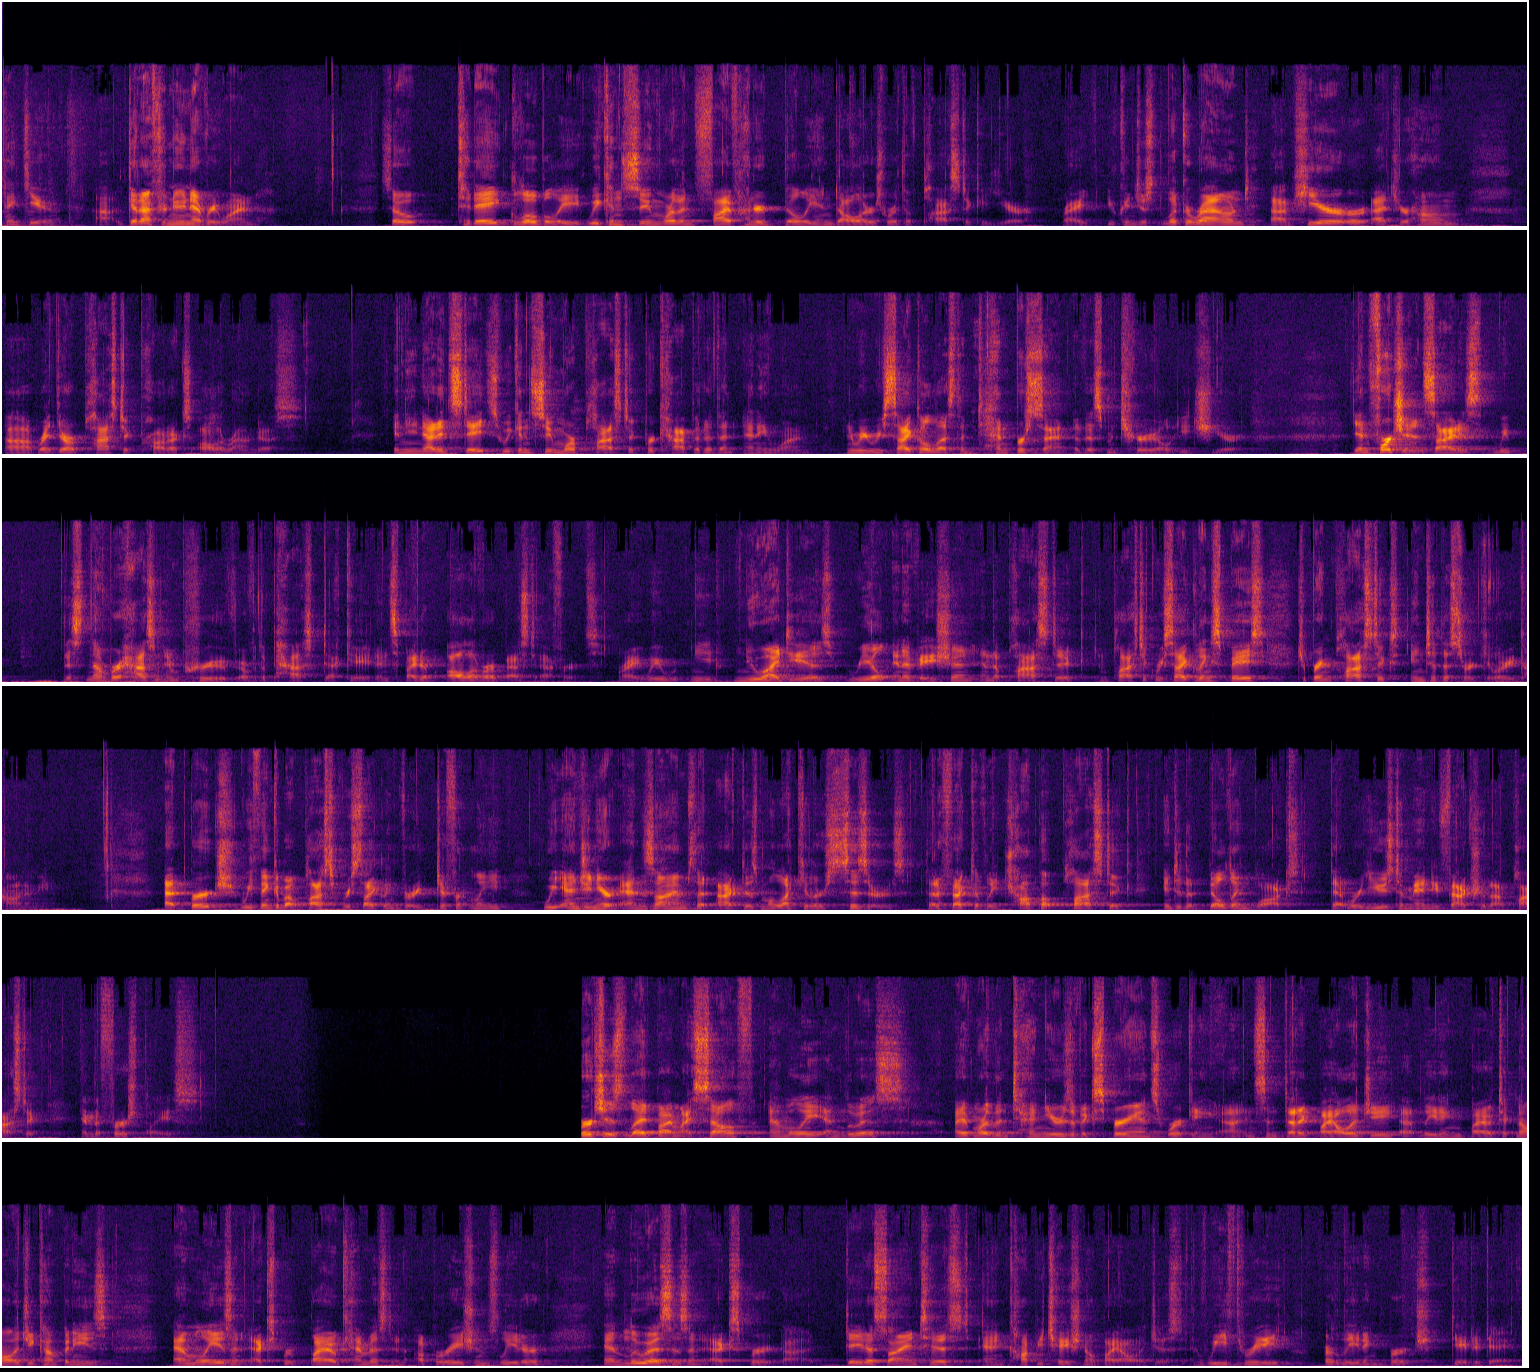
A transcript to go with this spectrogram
Thank you. Uh, good afternoon, everyone. So today, globally, we consume more than $500 billion worth of plastic a year, right? You can just look around um, here or at your home, uh, right? There are plastic products all around us. In the United States, we consume more plastic per capita than anyone, and we recycle less than 10% of this material each year. The unfortunate side is we this number hasn't improved over the past decade in spite of all of our best efforts, right? We need new ideas, real innovation in the plastic and plastic recycling space to bring plastics into the circular economy. At Birch, we think about plastic recycling very differently. We engineer enzymes that act as molecular scissors that effectively chop up plastic into the building blocks that were used to manufacture that plastic in the first place. Birch is led by myself, Emily, and Lewis. I have more than 10 years of experience working uh, in synthetic biology at leading biotechnology companies. Emily is an expert biochemist and operations leader, and Lewis is an expert uh, data scientist and computational biologist. And we three are leading Birch day to day.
